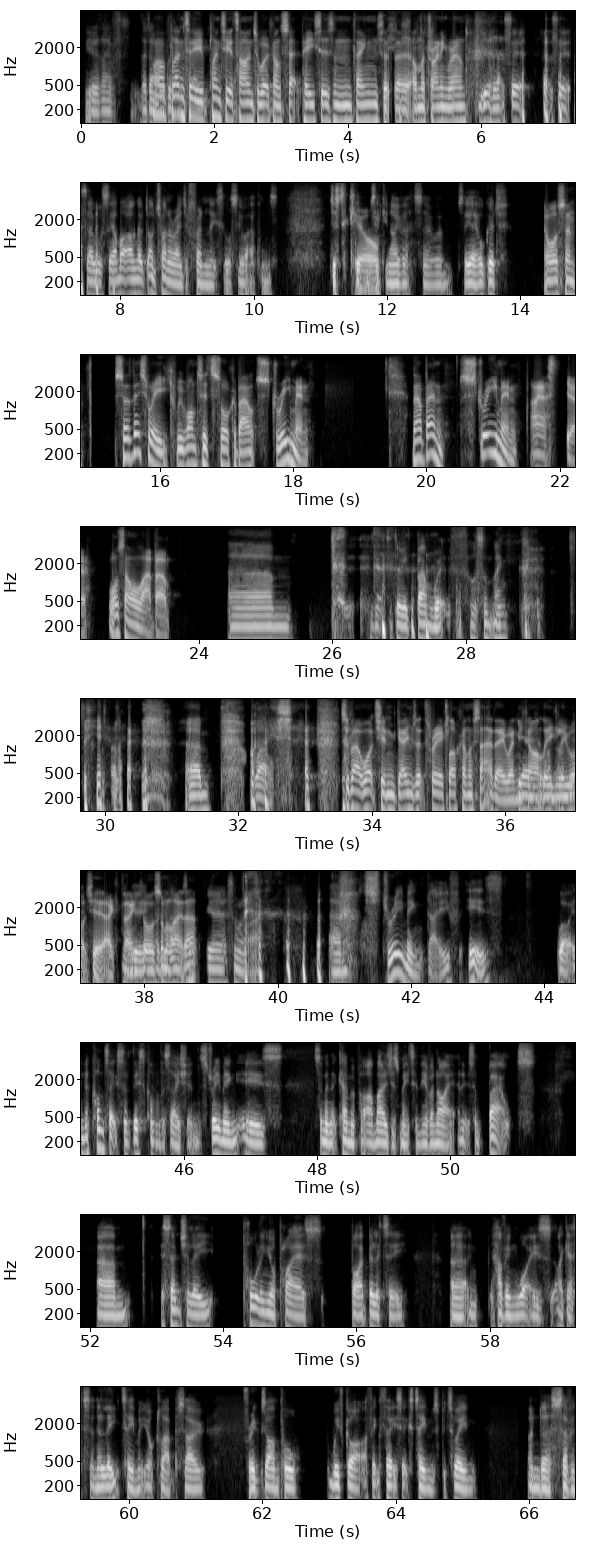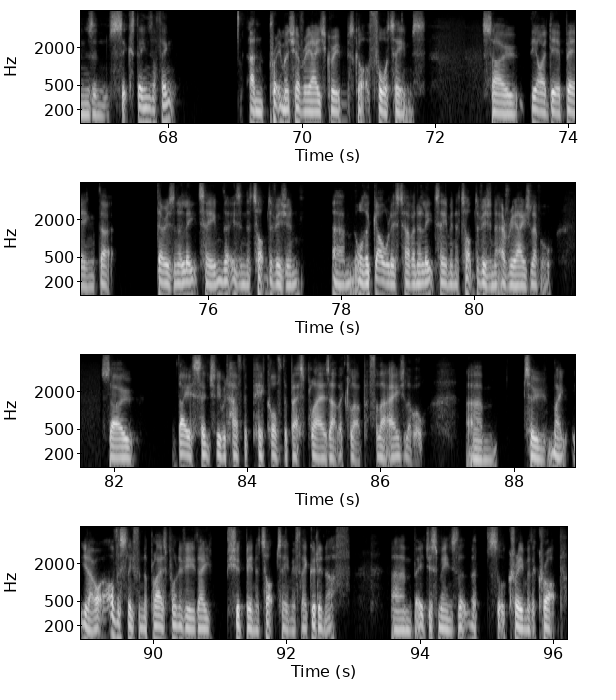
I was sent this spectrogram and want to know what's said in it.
Yeah, they have. They don't. Well, plenty, plenty of time to work on set pieces and things at the on the training ground. Yeah, that's it. That's it. So we'll see. I'm, I'm, I'm trying to arrange a friendly, so we'll see what happens. Just to keep Cool. ticking over. So, um, so yeah, all good. Awesome. So this week we wanted to talk about streaming. Now, Ben, streaming. I asked you, what's all that about? Um, is it to do with bandwidth or something? um, well, it's about watching games at three o'clock on a Saturday when you Yeah, can't legally watch it. I think, yeah, or something like that. Yeah, something like that. um, streaming, Dave, is well in the context of this conversation. Streaming is something that came up at our managers' meeting the other night, and it's about um, essentially pooling your players by ability uh, and having what is, I guess, an elite team at your club. So, for example, we've got I think 36 teams between under sevens and 16s, I think. And pretty much every age group's got four teams. So the idea being that there is an elite team that is in the top division, um, or the goal is to have an elite team in the top division at every age level. So they essentially would have the pick of the best players at the club for that age level. Um, to make, you know, obviously from the players' point of view, they should be in the top team if they're good enough. Um, but it just means that the sort of cream of the crop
